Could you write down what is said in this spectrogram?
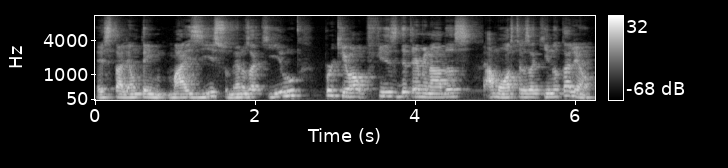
esse talhão tem mais isso, menos aquilo, porque eu fiz determinadas amostras aqui no talhão.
